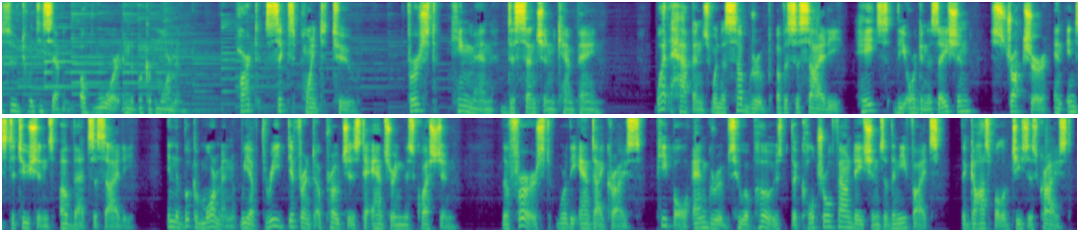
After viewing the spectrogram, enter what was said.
Episode 27 of War in the Book of Mormon, Part 6.2 First Kingmen Dissension Campaign. What happens when a subgroup of a society hates the organization, structure, and institutions of that society? In the Book of Mormon, we have three different approaches to answering this question. The first were the Antichrists, people and groups who opposed the cultural foundations of the Nephites, the gospel of Jesus Christ.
